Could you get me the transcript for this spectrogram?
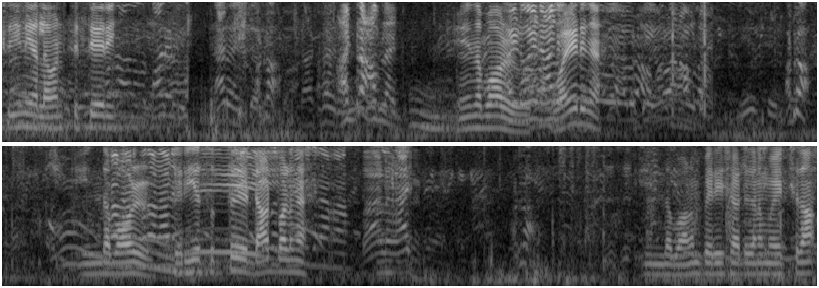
சீனியர் லெவன் சித்தேரி. இந்த பால் வைடுங்க இந்த பால் பெரிய சுத்து டாட் பாலுங்க இந்த பாலும் பெரிய ஷாட்டுக்கான முயற்சி தான்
